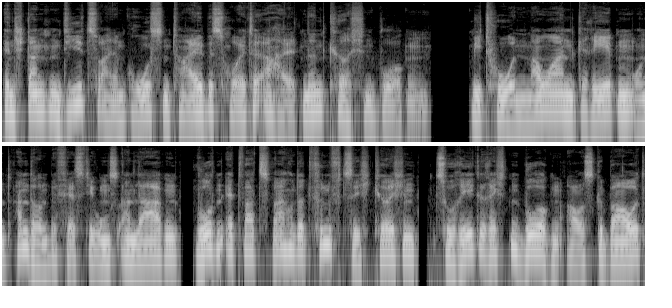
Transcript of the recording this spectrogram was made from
entstanden die zu einem großen Teil bis heute erhaltenen Kirchenburgen. Mit hohen Mauern, Gräben und anderen Befestigungsanlagen wurden etwa 250 Kirchen zu regelrechten Burgen ausgebaut,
